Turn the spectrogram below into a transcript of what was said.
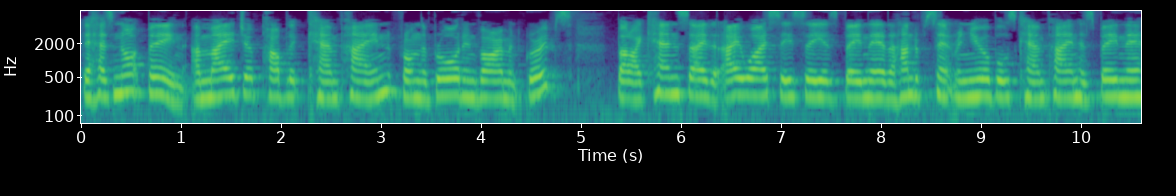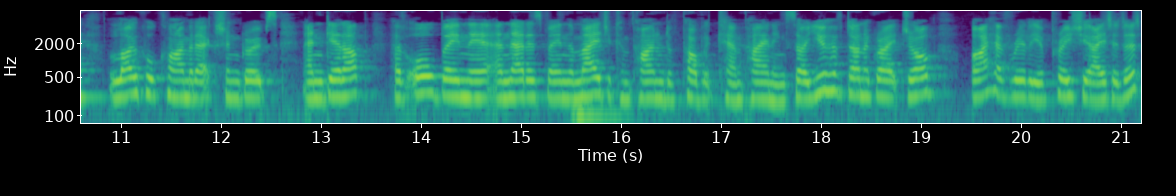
there has not been a major public campaign from the broad environment groups but I can say that AYCC has been there, the 100% Renewables campaign has been there, local climate action groups and GetUp have all been there, and that has been the major component of public campaigning. So you have done a great job. I have really appreciated it,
